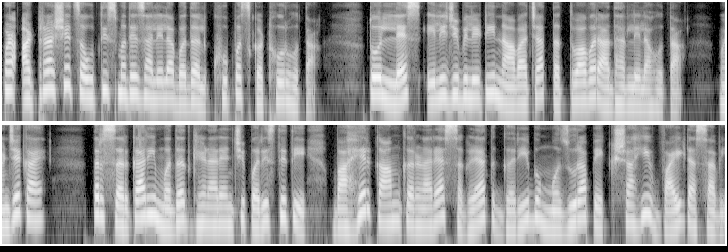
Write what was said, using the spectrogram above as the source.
पण अठराशे चौतीसमध्ये झालेला बदल खूपच कठोर होता. तो लेस एलिजिबिलिटी नावाच्या तत्वावर आधारलेला होता. म्हणजे काय? तर सरकारी मदत घेणाऱ्यांची परिस्थिती बाहेर काम करणाऱ्या सगळ्यात गरीब मजुरापेक्षाही वाईट असावी.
